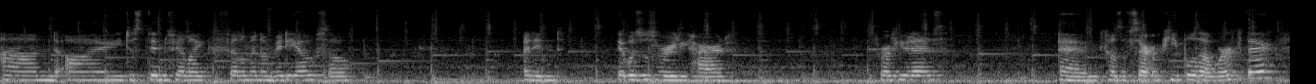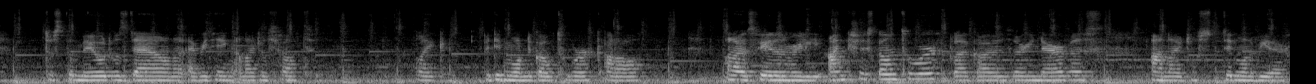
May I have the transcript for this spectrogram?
and I just didn't feel like filming a video so I didn't. It was just really hard for a few days um, because of certain people that worked there. Just the mood was down and everything and I just felt like I didn't want to go to work at all. And I was feeling really anxious going to work, like I was very nervous and I just didn't want to be there.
